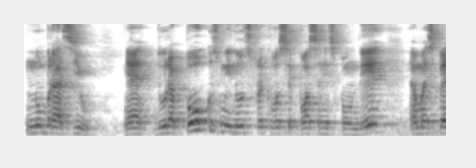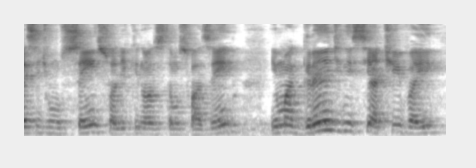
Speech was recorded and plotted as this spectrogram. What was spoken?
no Brasil. É, dura poucos minutos para que você possa responder, é uma espécie de um censo ali que nós estamos fazendo e uma grande iniciativa aí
